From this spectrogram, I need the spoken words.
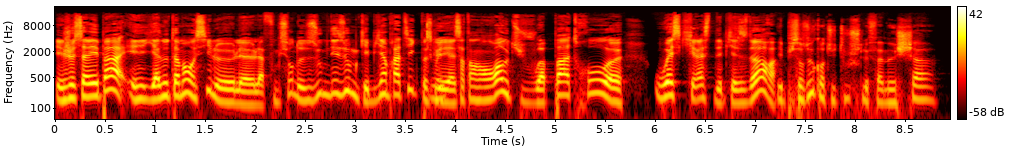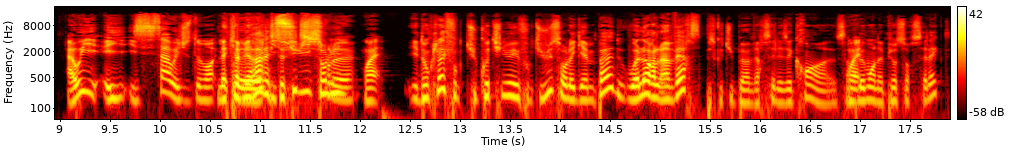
Et je savais pas. Et il y a notamment aussi le, le- la fonction de zoom des zooms qui est bien pratique parce qu'il Oui. y a certains endroits où tu vois pas trop euh, où est-ce qu'il reste des pièces d'or. Et puis surtout quand tu touches le fameux chat. Ah oui, et il- il- c'est ça, oui justement. La Il caméra il reste suit fixe sur lui. le. Ouais. Et donc là, il faut que tu continues, il faut que tu joues sur le gamepad, ou alors l'inverse, parce que tu peux inverser les écrans euh, simplement en appuyant sur Select.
